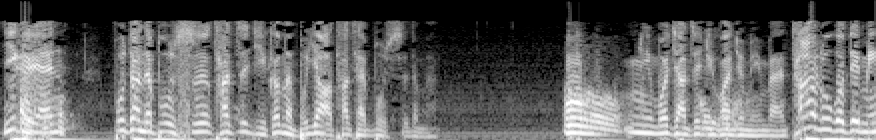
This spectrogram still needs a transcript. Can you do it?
一个人不断的布施，他自己根本不要，他才布施的嘛。哦，你，我讲这句话就明白。他如果对名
